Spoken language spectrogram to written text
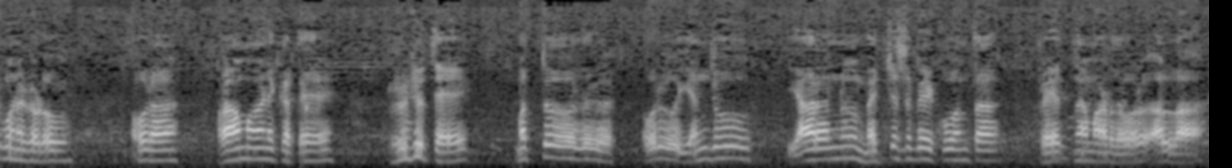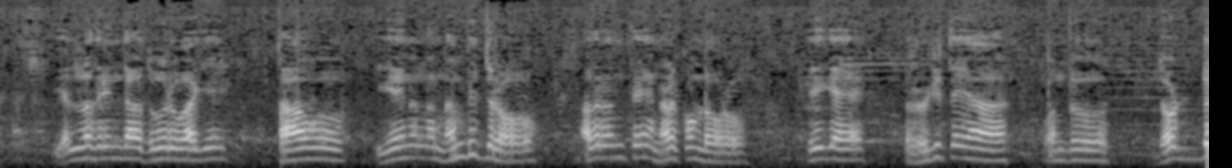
ಗುಣಗಳು ಅವರ ಪ್ರಾಮಾಣಿಕತೆ, ರುಜುತೆ ಮತ್ತು ಅವರು ಎಂದೂ ಯಾರನ್ನು ಮೆಚ್ಚಿಸಬೇಕು ಅಂತ ಪ್ರಯತ್ನ ಮಾಡಿದವರು ಅಲ್ಲ. ಎಲ್ಲದರಿಂದ ದೂರವಾಗಿ ತಾವು ಏನನ್ನ ನಂಬಿದ್ರೋ ಅದರಂತೆ ನಡ್ಕೊಂಡವರು. ಹೀಗೆ ರುಜಿತೆಯ ಒಂದು ದೊಡ್ಡ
